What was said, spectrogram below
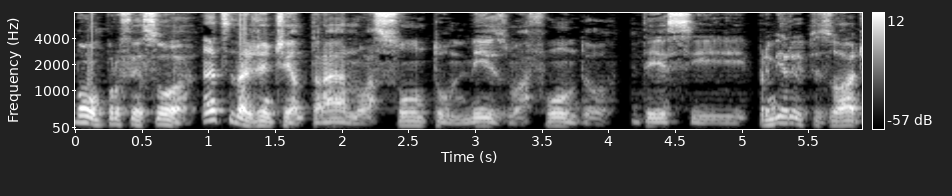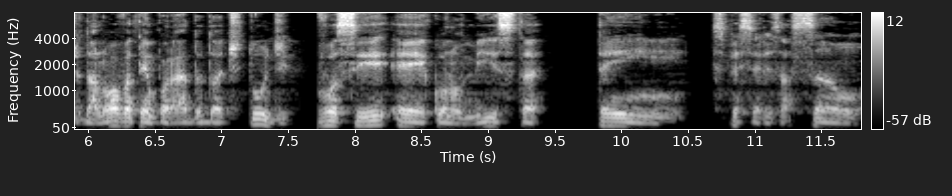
Bom, professor, antes da gente entrar no assunto mesmo a fundo desse primeiro episódio da nova temporada do Atitude, você é economista, tem especialização,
